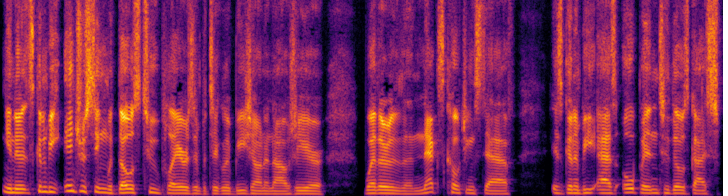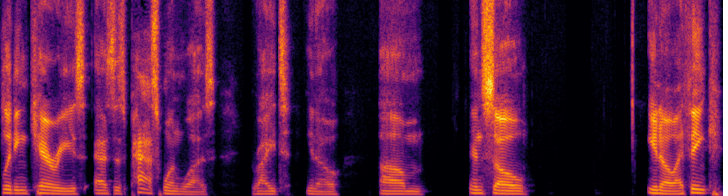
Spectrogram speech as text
you know, it's going to be interesting with those two players in particular, Bijan and Allgeier, whether the next coaching staff is going to be as open to those guys splitting carries as this past one was, right? You know, um, and so, you know, I think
